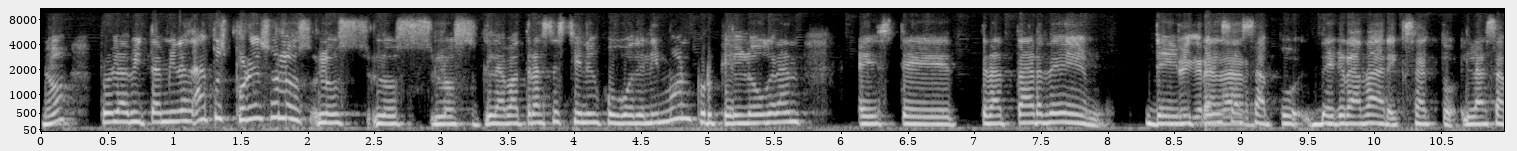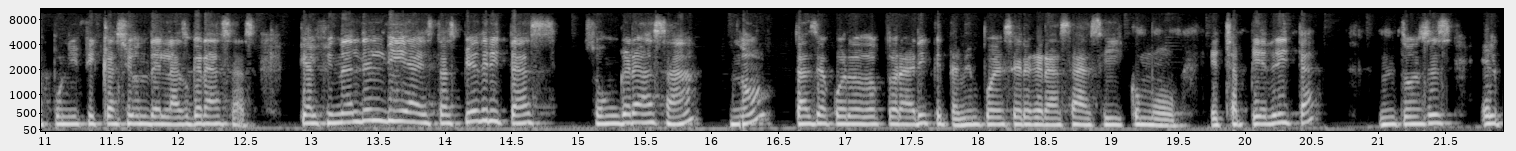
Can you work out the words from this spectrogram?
¿no? Pero la vitamina, ah, pues por eso los, los, los, los lavatrastes tienen jugo de limón, porque logran este tratar de, de evitar Degradar. esa degradar, exacto, la saponificación de las grasas, que al final del día estas piedritas son grasa, ¿no? ¿Estás de acuerdo, doctor Ari? Que también puede ser grasa así como hecha piedrita. Entonces, el,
